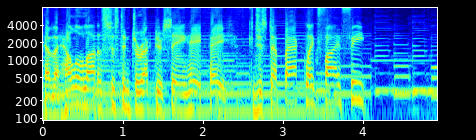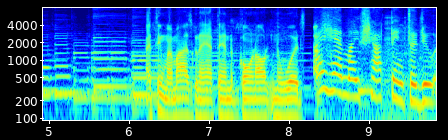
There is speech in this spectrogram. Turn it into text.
Have a hell of a lot of assistant directors saying, hey, hey, could you step back like five feet? I think my mom's gonna have to end up going out in the woods. I have my shopping to do.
